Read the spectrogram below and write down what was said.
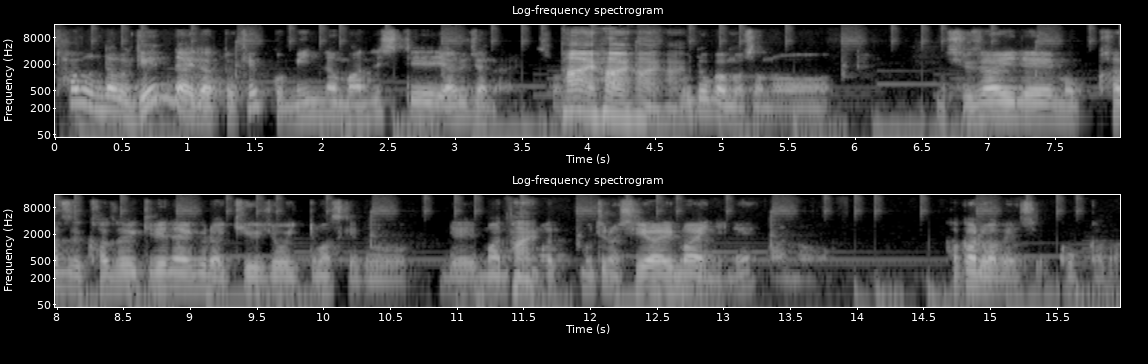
多分多分現代だと結構みんな真似してやるじゃない？はいはいはいはい僕とかもその取材でもう数数えきれないぐらい球場行ってますけどで、まあはいまもちろん試合前にねあのかかるわけですよ国歌が。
